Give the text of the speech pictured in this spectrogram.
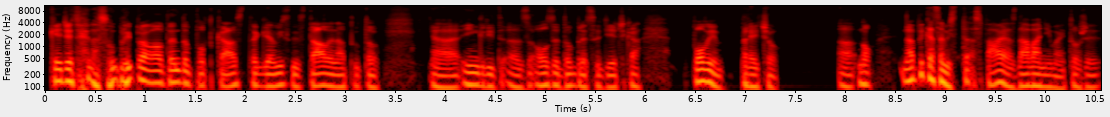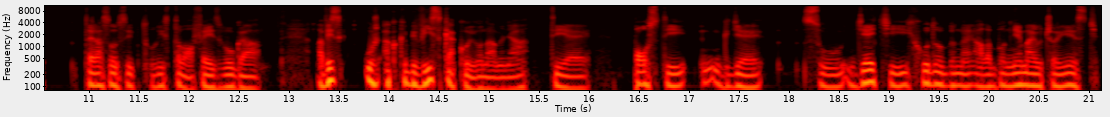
keďže teraz som pripravoval tento podcast, tak ja myslím stále na túto uh, Ingrid z OZ Dobre srdiečka. Poviem prečo. Uh, no, napríklad sa mi spája s dávaním aj to, že teraz som si tu listoval Facebook a, a vys- už ako keby vyskakujú na mňa tie posty, kde sú deti chudobné alebo nemajú čo jesť,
